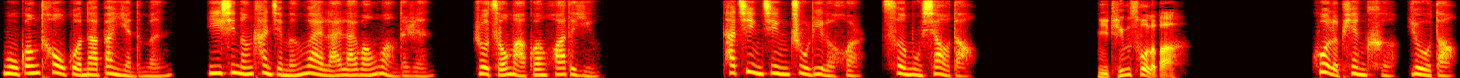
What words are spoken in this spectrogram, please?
目光透过那半掩的门，依稀能看见门外来来往往的人，若走马观花的影。他静静伫立了会儿，侧目笑道：“你听错了吧？”过了片刻，又道：“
